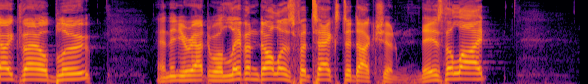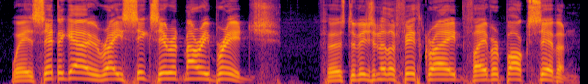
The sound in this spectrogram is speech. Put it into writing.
Oakvale Blue. And then you're out to $11 for tax deduction. There's the light. We're set to go. Race six here at Murray Bridge. First division of the fifth grade. Favourite box seven.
